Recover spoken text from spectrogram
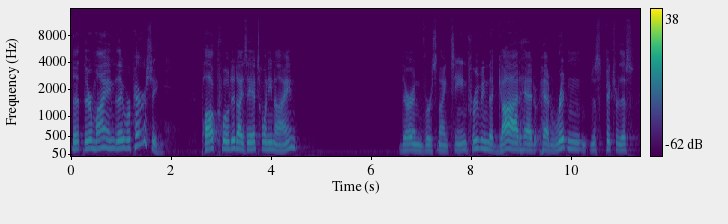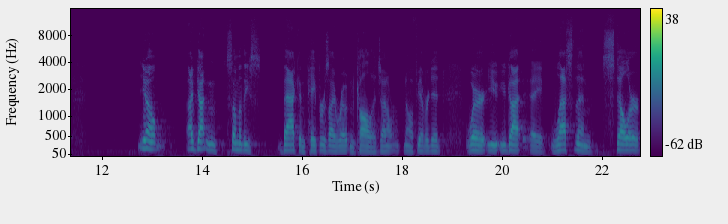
that their mind, they were perishing. Paul quoted Isaiah 29 there in verse 19, proving that God had, had written, just picture this. You know, I've gotten some of these back in papers I wrote in college. I don't know if you ever did, where you, you got a less than stellar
